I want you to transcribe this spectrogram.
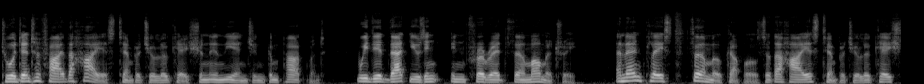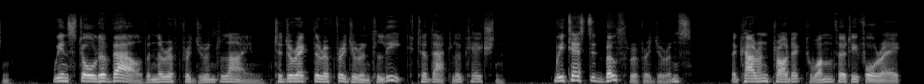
to identify the highest temperature location in the engine compartment. We did that using infrared thermometry, and then placed thermocouples at the highest temperature location. We installed a valve in the refrigerant line to direct the refrigerant leak to that location. We tested both refrigerants, the current product 134A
